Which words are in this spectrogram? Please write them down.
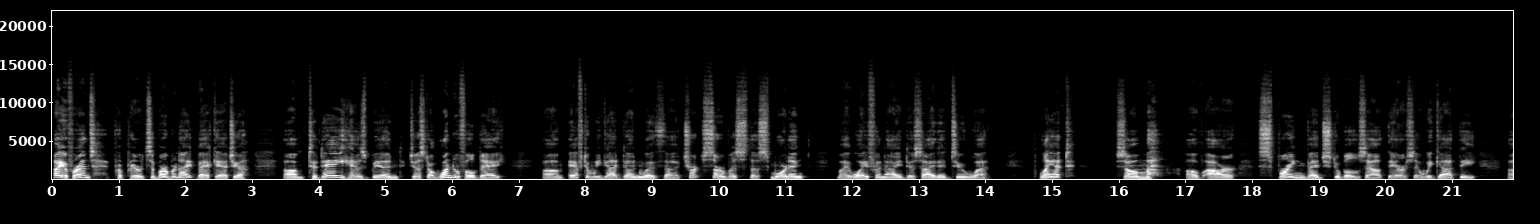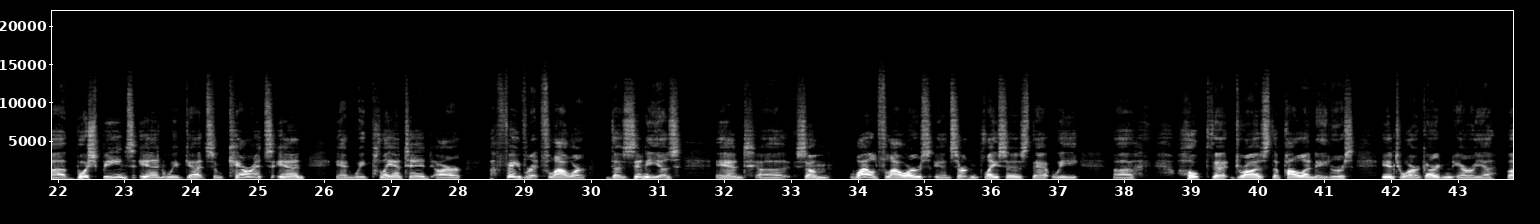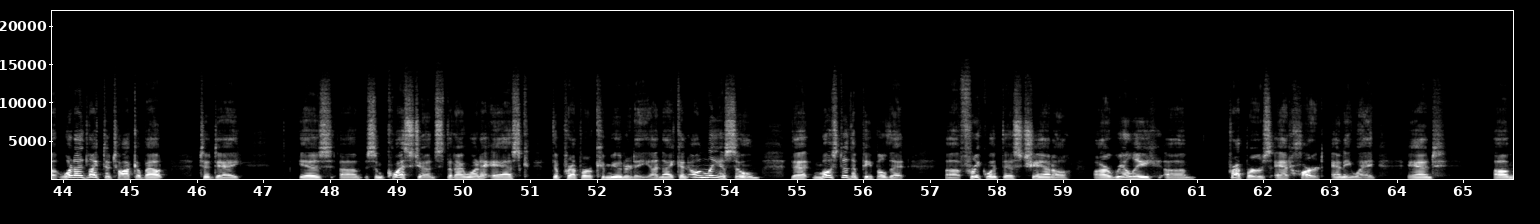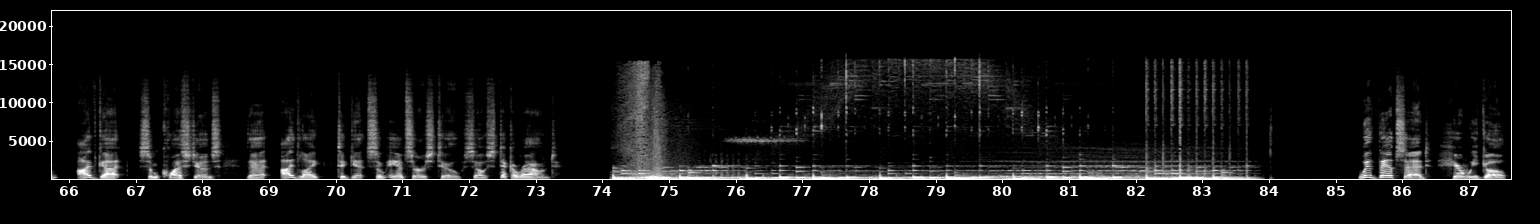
Hiya friends, Prepared Suburbanite back at you. Um, today has been just a wonderful day. Um, after we got done with uh, church service this morning, my wife and I decided to uh, plant some of our spring vegetables out there. So we got the uh, bush beans in, we've got some carrots in, and we planted our favorite flower, the zinnias, and uh, some wildflowers in certain places that we uh, hope that draws the pollinators into our garden area. But what I'd like to talk about today is um, some questions that I want to ask the prepper community. And I can only assume that most of the people that uh, frequent this channel are really um, preppers at heart anyway. And um, I've got some questions that I'd like to get some answers to. So stick around. With that said, here we go.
